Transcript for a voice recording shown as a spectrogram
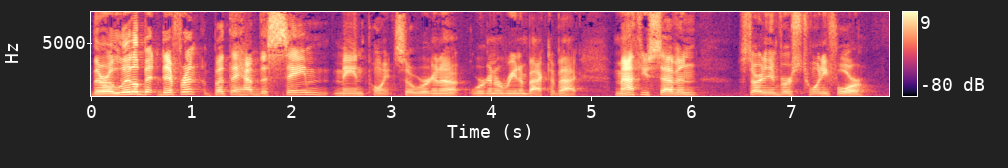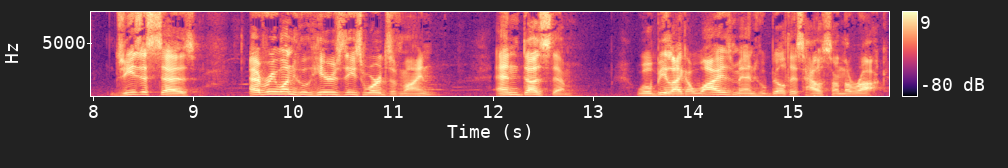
They're a little bit different, but they have the same main point. So we're going to we're going to read them back to back. Matthew 7 starting in verse 24. Jesus says, Everyone who hears these words of mine and does them will be like a wise man who built his house on the rock.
